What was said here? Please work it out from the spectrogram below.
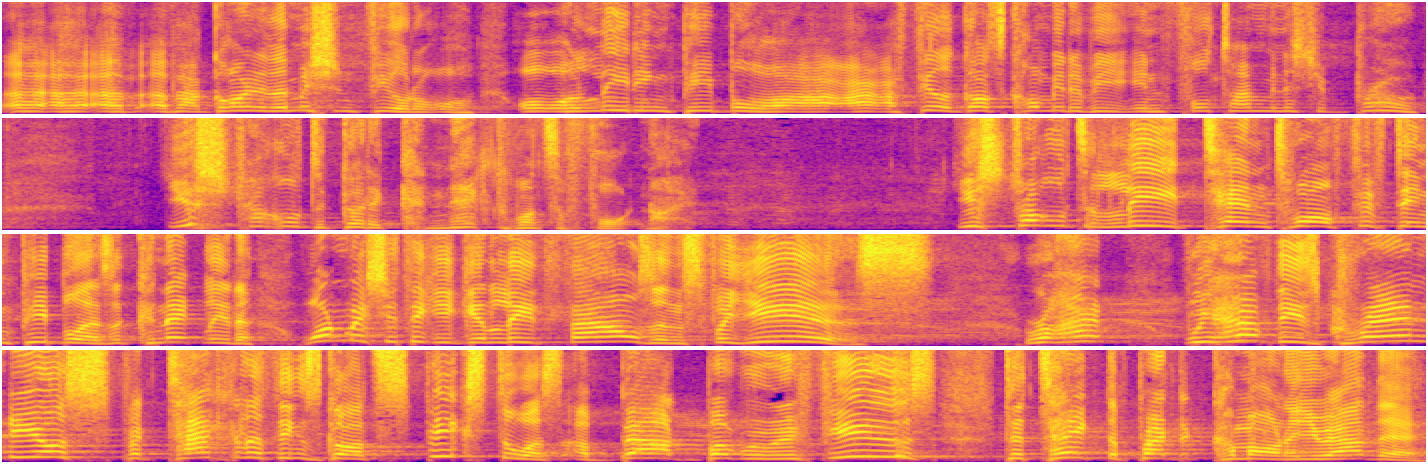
uh, uh, about going to the mission field or, or, or leading people. Or I, I feel God's called me to be in full time ministry. Bro, you struggle to go to Connect once a fortnight. You struggle to lead 10, 12, 15 people as a Connect leader. What makes you think you can lead thousands for years? Right? We have these grandiose, spectacular things God speaks to us about, but we refuse to take the practice. Come on, are you out there?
